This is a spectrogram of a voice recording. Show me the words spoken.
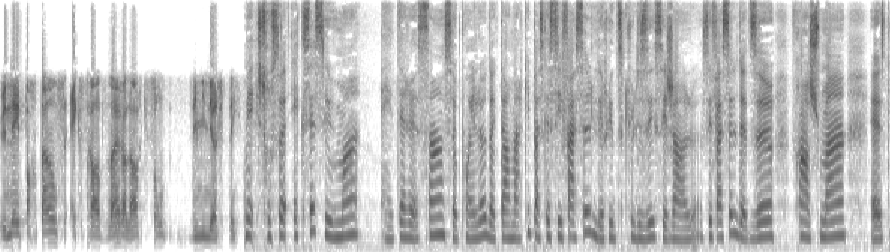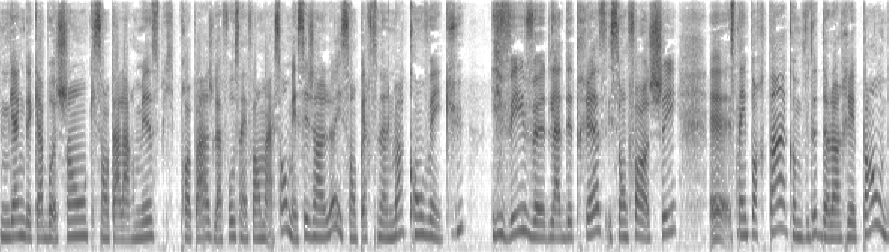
une importance extraordinaire alors qu'ils sont des minorités. Mais je trouve ça excessivement intéressant ce point-là, docteur Marquis, parce que c'est facile de ridiculiser ces gens-là. C'est facile de dire, franchement, euh, c'est une gang de cabochons qui sont alarmistes puis qui propagent la fausse information, mais ces gens-là, ils sont personnellement convaincus ils vivent de la détresse, ils sont fâchés. Euh, c'est important, comme vous dites, de leur répondre.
